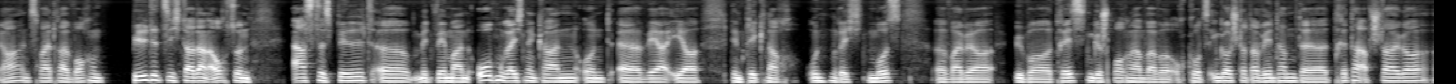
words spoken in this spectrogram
ja, in zwei, drei Wochen bildet sich da dann auch so ein erstes Bild, äh, mit wem man oben rechnen kann und äh, wer eher den Blick nach unten richten muss, äh, weil wir über Dresden gesprochen haben, weil wir auch kurz Ingolstadt erwähnt haben. Der dritte Absteiger,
